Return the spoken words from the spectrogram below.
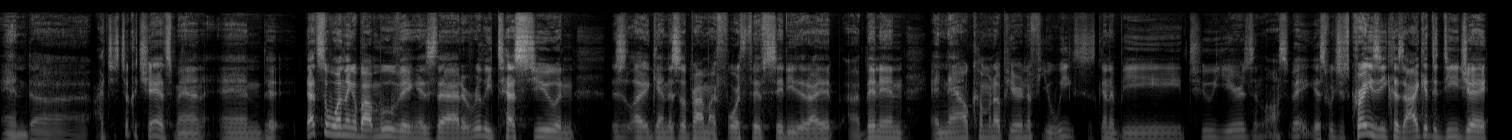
And uh, I just took a chance, man. And that's the one thing about moving is that it really tests you. And this is like again, this is probably my fourth, fifth city that I, I've been in. And now coming up here in a few weeks is going to be two years in Las Vegas, which is crazy because I get to DJ.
